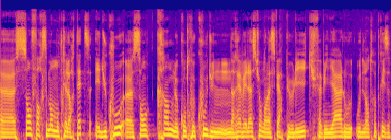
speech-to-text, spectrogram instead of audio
euh, sans forcément montrer leur tête et du coup euh, sans craindre le contre-coup d'une révélation dans la sphère publique, familiale ou, ou de l'entreprise.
